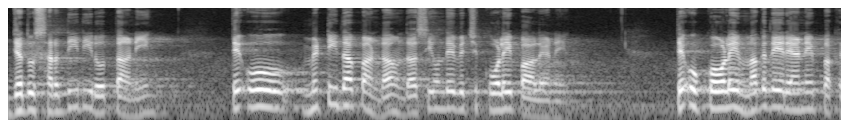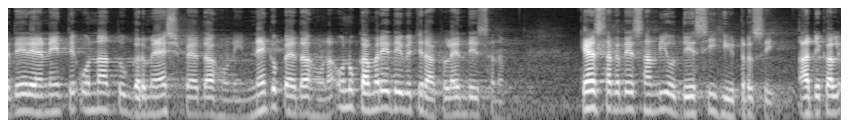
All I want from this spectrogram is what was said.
ਜਦੋਂ ਸਰਦੀ ਦੀ ਰੁੱਤ ਆਣੀ ਤੇ ਉਹ ਮਿੱਟੀ ਦਾ ਭਾਂਡਾ ਹੁੰਦਾ ਸੀ, ਉਹਦੇ ਵਿੱਚ ਕੋਲੇ ਪਾ ਲੈਣੇ। ਤੇ ਉਹ ਕੋਲੇ ਮਗਦੇ ਰਹਿਣੇ, ਭਖਦੇ ਰਹਿਣੇ ਤੇ ਉਹਨਾਂ ਤੋਂ ਗਰਮੈਸ਼ ਪੈਦਾ ਹੋਣੀ, ਨਿੱਘ ਪੈਦਾ ਹੋਣਾ, ਉਹਨੂੰ ਕਮਰੇ ਦੇ ਵਿੱਚ ਰੱਖ ਲੈਂਦੇ ਸਨ। ਕਹਿ ਸਕਦੇ ਸਾਂ ਵੀ ਉਹ ਦੇਸੀ ਹੀਟਰ ਸੀ। ਅੱਜ ਕੱਲ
